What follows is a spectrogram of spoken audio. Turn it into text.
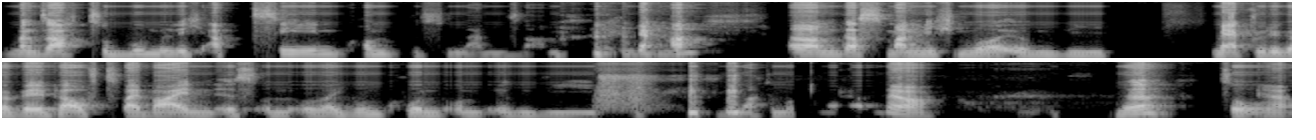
man sagt so bummelig ab 10 kommt es so langsam. Mhm. ja? Ähm, dass man nicht nur irgendwie merkwürdiger Welpe auf zwei Beinen ist und oder Junghund und irgendwie nach dem Ja. ne? So. Ja.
